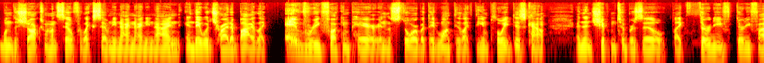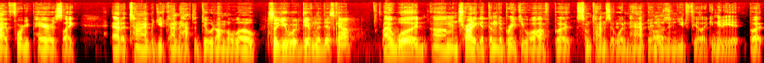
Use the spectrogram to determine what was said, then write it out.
when the Shox went on sale for like seventy nine ninety nine, and they would try to buy like every fucking pair in the store, but they'd want the like the employee discount and then ship them to Brazil like 30, 35, 40 pairs like at a time, but you'd kind of have to do it on the low. So you would give them the discount? I would um, and try to get them to break you off, but sometimes it wouldn't happen, awesome. and then you'd feel like an idiot. But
